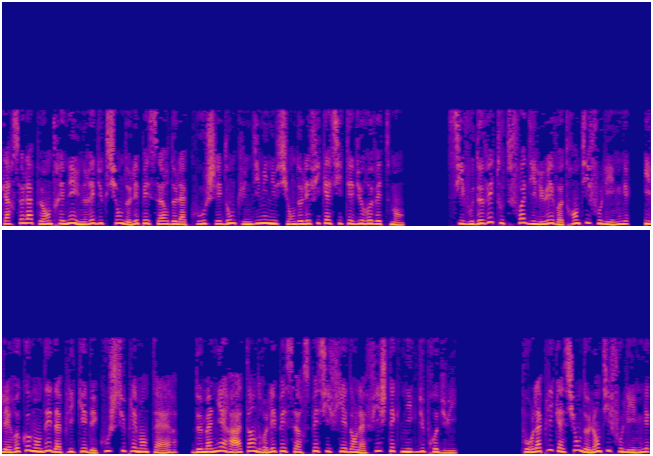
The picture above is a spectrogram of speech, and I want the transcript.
car cela peut entraîner une réduction de l'épaisseur de la couche et donc une diminution de l'efficacité du revêtement. Si vous devez toutefois diluer votre anti-fouling, il est recommandé d'appliquer des couches supplémentaires, de manière à atteindre l'épaisseur spécifiée dans la fiche technique du produit. Pour l'application de l'anti-fouling,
